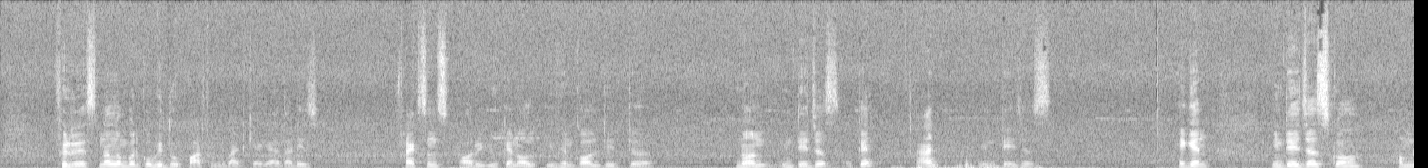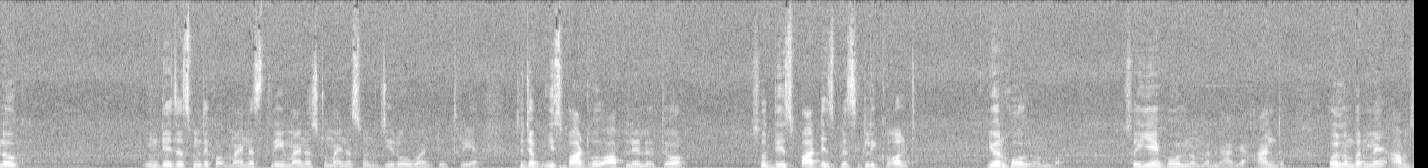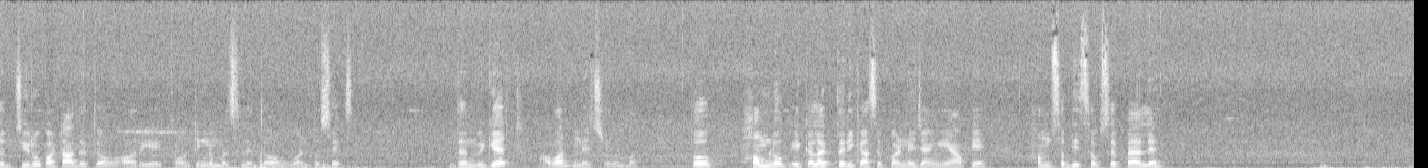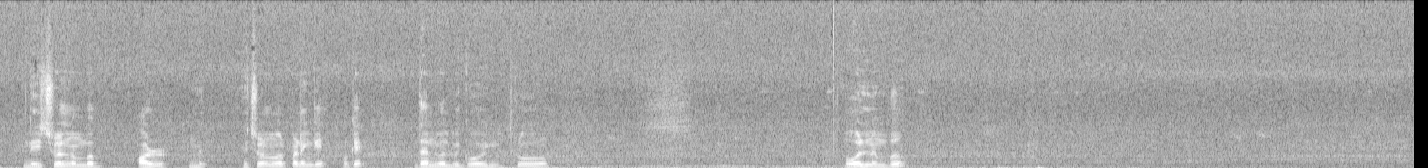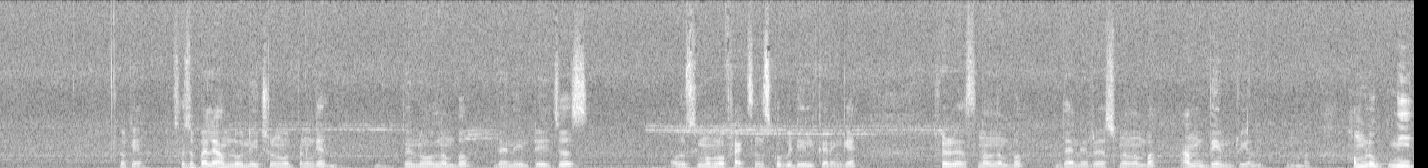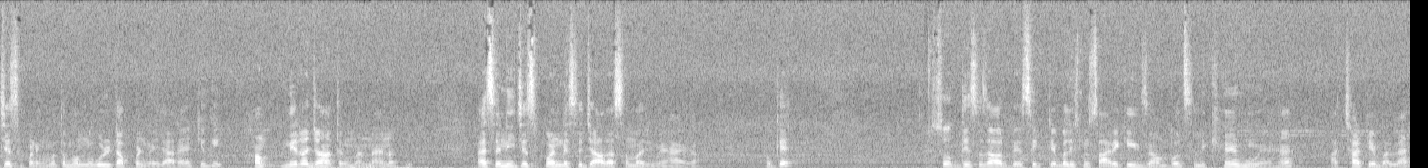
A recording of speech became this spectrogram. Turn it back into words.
फिर रेशनल नंबर को भी दो पार्ट्स में डिवाइड किया गया है। दैट इज़ फ्रैक्शंस और you can all even call it non integers okay and integers again integers को हम लोग इंटेजर्स में देखो minus three minus two minus one zero one two three है। तो जब इस पार्ट को आप ले लेते हो so this part is basically called your whole number so ये होल नंबर में आ गया। एंड होल नंबर में आप जब ज़ीरो को हटा देते हो और ये काउंटिंग नंबर से लेते हो one two six then we get our natural number तो हम लोग एक अलग तरीका से पढ़ने जाएँगे यहाँ पे। हम सभी सबसे पहले नेचुरल नंबर और नेचुरल नंबर पढ़ेंगे okay then will be going through whole number okay सबसे पहले हम लोग नेचुरल नंबर पढ़ेंगे then whole number then integers और उसी में हम लोग फ्रैक्शंस को भी डील करेंगे। फिर rational number then irrational number and then real number हम लोग नीचे से पढ़ेंगे मतलब हम लोग उल्टा पढ़ने जा रहे हैं, क्योंकि हम, मेरा जहाँ तक मानना है ना, ऐसे नीचे से पढ़ने से ज़्यादा समझ में आएगा। Okay so this is our basic table इसमें सारे के एग्जाम्पल्स लिखे हुए हैं। अच्छा टेबल है।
